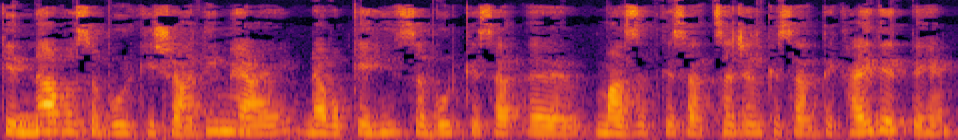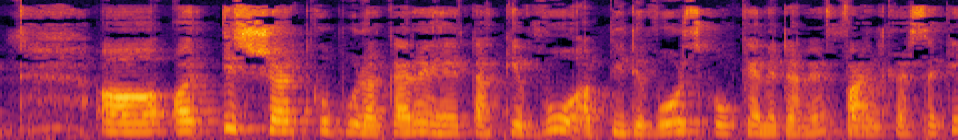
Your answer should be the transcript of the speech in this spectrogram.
कि ना वो सबूर की शादी में आए, ना वो कहीं सबूर के साथ माजद के साथ, सजल के साथ दिखाई देते हैं। और इस शर्त को पूरा कर रहे हैं ताकि वो अपनी डिवोर्स को कैनेडा में फ़ाइल कर सके।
